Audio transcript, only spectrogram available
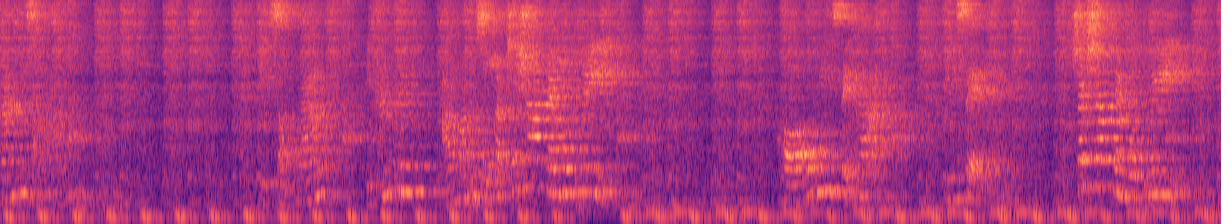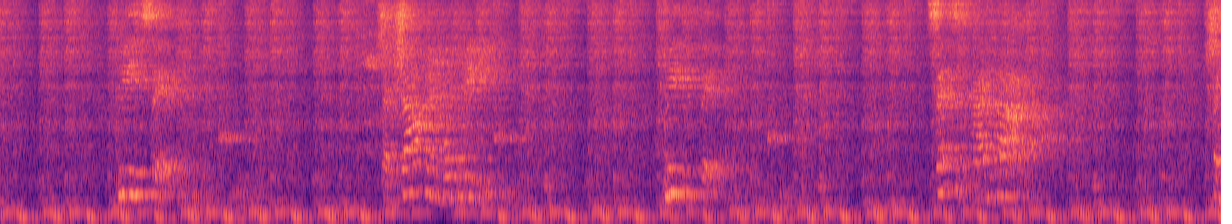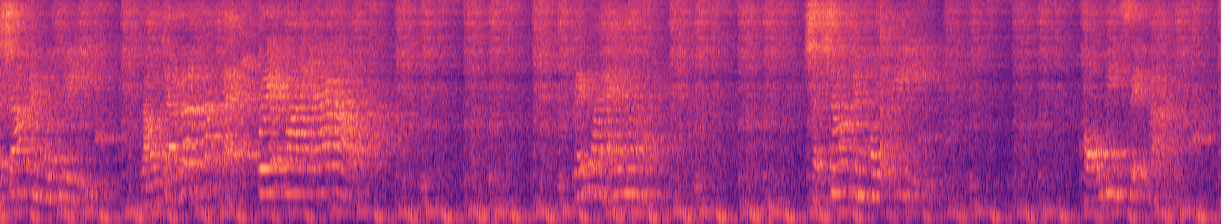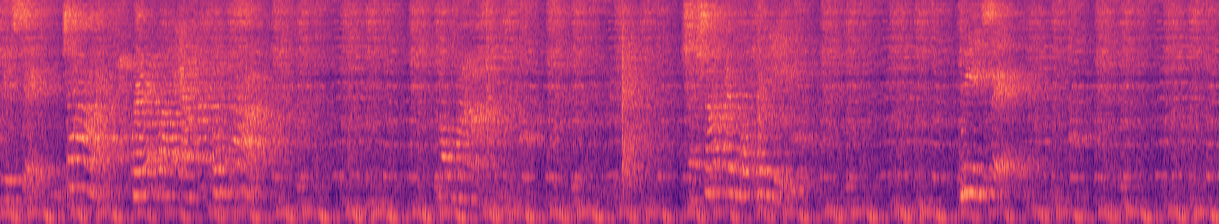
ครั้งที่สามอีกสองครั้งอีกครั้งหนึ่ง เป็นคนคุยของวีเสร็จค่ะวีเสร็จใช่ Great YL ข้างบนค่ะลงมาชัชชาเป็นคนคุยวีเสร็จ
